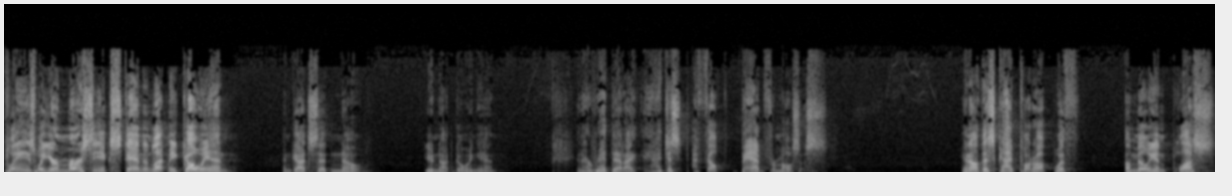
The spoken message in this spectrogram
Please, will your mercy extend and let me go in? And God said, No, you're not going in. And I read that. I, I just I felt bad for Moses. You know, this guy put up with a million plus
